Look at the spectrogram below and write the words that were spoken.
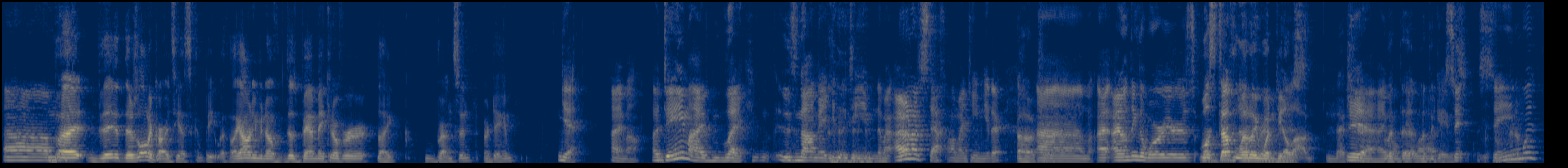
Um, But the, there's a lot of guards he has to compete with. Like I don't even know if does Bam make it over like Brunson or Dame. Yeah, IMO. A Dame, I like is not making the team. No matter, I don't have Steph on my team either. Oh, okay. Um, I, I don't think the Warriors. well, Steph literally wouldn't be allowed next year. Yeah, with the with the games. Sa- same minimum. with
